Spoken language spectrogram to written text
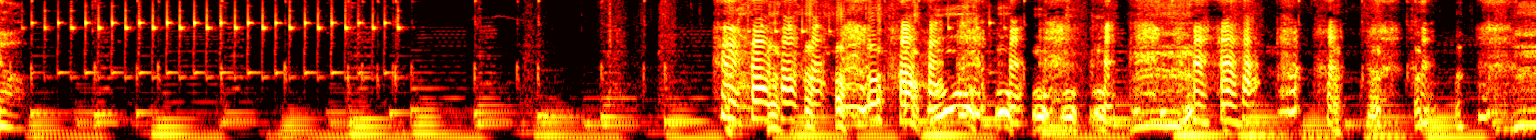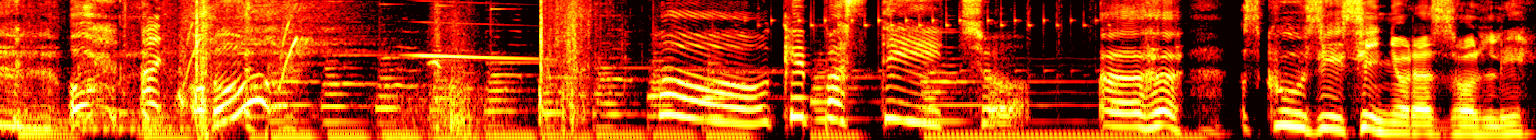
Un granchio. Oh, che pasticcio. Eh, scusi, signora Zolli.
